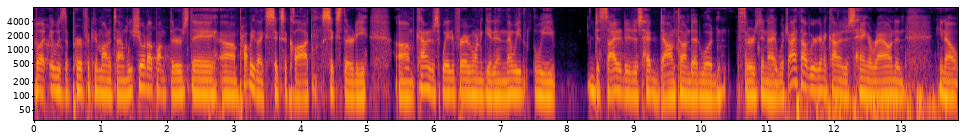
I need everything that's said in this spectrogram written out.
but it was the perfect amount of time. We showed up on Thursday, um, probably like six o'clock, six thirty. Um, kind of just waited for everyone to get in. Then we we decided to just head downtown Deadwood Thursday night, which I thought we were going to kind of just hang around and you know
